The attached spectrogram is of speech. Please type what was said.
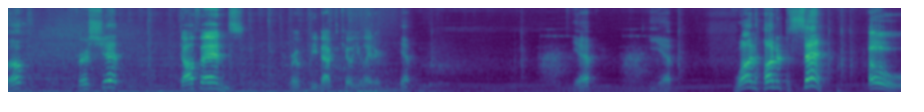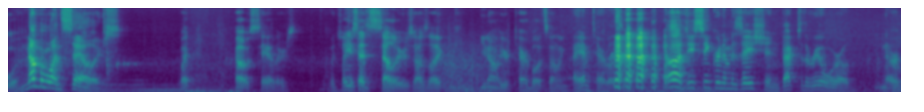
Well, first ship. Dolphins! We'll be back to kill you later. Yep. Yep. Yep. 100% Oh! number one sailors. What? Oh, sailors. What'd Well, you said I- sellers. I was like, you know, you're terrible at selling. I am terrible. at that. Ah, desynchronization. Back to the real world. No. Or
